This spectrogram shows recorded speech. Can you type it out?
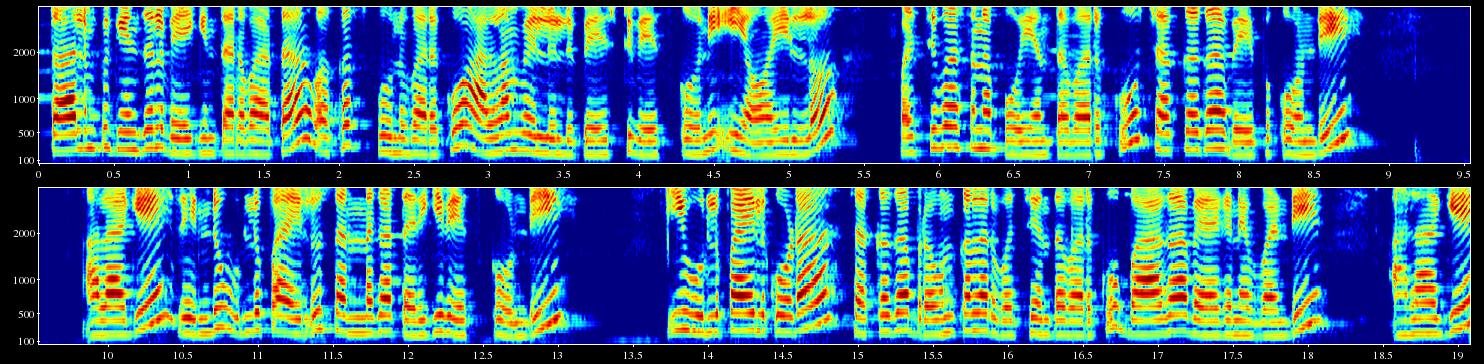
తాలింపు గింజలు వేగిన తర్వాత ఒక స్పూన్ వరకు అల్లం వెల్లుల్లి పేస్ట్ వేసుకొని ఈ ఆయిల్లో పచ్చివాసన పోయేంత వరకు చక్కగా వేపుకోండి. అలాగే రెండు ఉల్లిపాయలు సన్నగా తరిగి వేసుకోండి. ఈ ఉల్లిపాయలు కూడా చక్కగా బ్రౌన్ కలర్ వచ్చేంత వరకు బాగా వేగనివ్వండి. అలాగే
